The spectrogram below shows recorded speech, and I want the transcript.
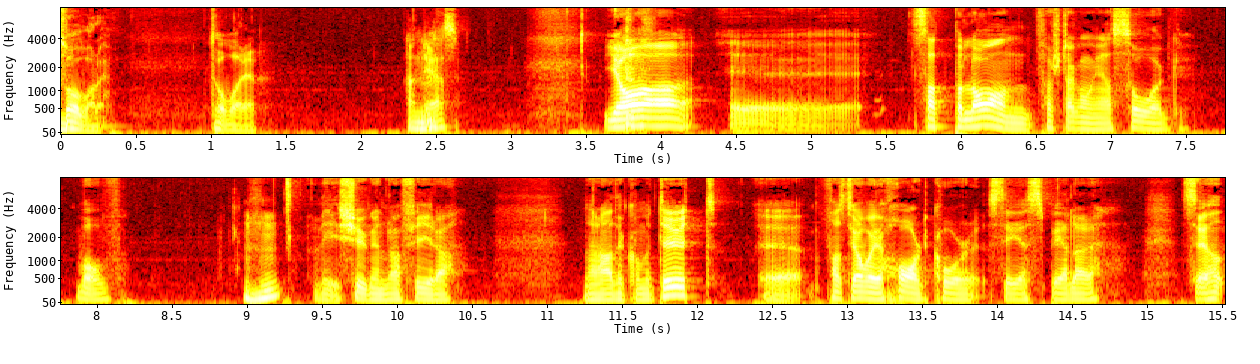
så var det. Så var det. Andreas? Jag eh, satt på LAN första gången jag såg WoW Mhm. vid 2004 När det hade kommit ut eh, Fast jag var ju hardcore CS-spelare Så jag,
